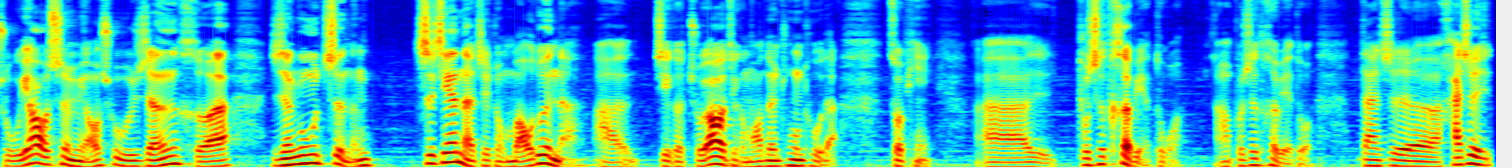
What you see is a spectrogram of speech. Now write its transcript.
主要是描述人和人工智能之间的这种矛盾的啊、这个主要这个矛盾冲突的作品，啊，不是特别多啊，不是特别多，但是还是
